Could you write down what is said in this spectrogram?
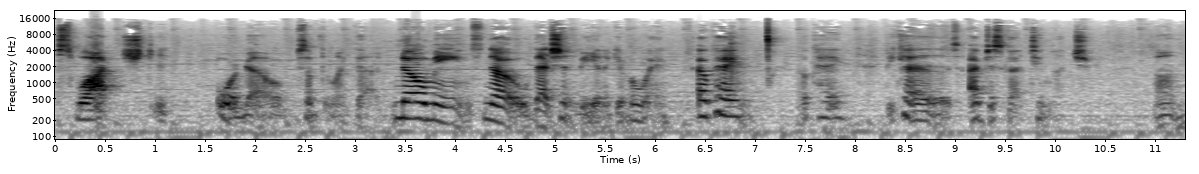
swatched or no, something like that. No means no, that shouldn't be in a giveaway. Okay? Okay? Because I've just got too much. Um,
